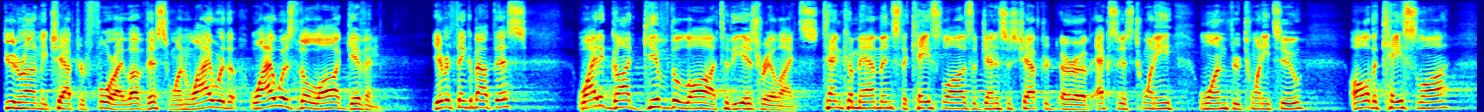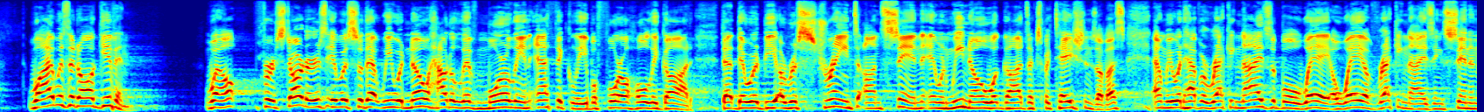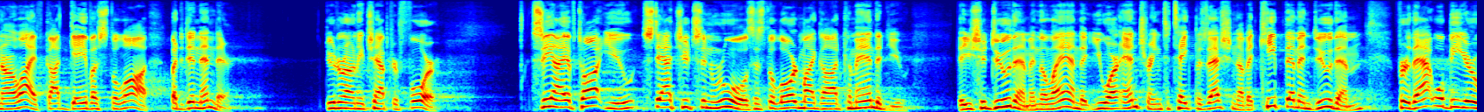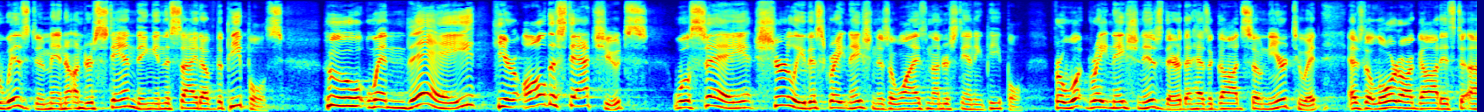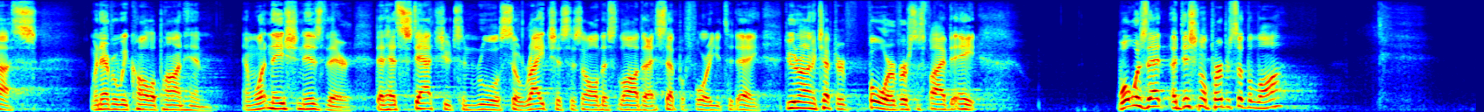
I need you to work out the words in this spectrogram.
Deuteronomy chapter 4, I love this one. Why, were the, why was the law given? You ever think about this? Why did God give the law to the Israelites? Ten Commandments, the case laws of Genesis chapter or of Exodus 21 through 22, all the case law. Why was it all given? Well, for starters, it was so that we would know how to live morally and ethically before a holy God, that there would be a restraint on sin, and when we know what God's expectations of us, and we would have a recognizable way, a way of recognizing sin in our life. God gave us the law, but it didn't end there. Deuteronomy chapter 4 See, I have taught you statutes and rules as the Lord my God commanded you, that you should do them in the land that you are entering to take possession of it. Keep them and do them, for that will be your wisdom and understanding in the sight of the peoples, who, when they hear all the statutes, will say, Surely this great nation is a wise and understanding people. For what great nation is there that has a God so near to it as the Lord our God is to us whenever we call upon him? And what nation is there that has statutes and rules so righteous as all this law that I set before you today? Deuteronomy chapter 4, verses 5 to 8. What was that additional purpose of the law?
